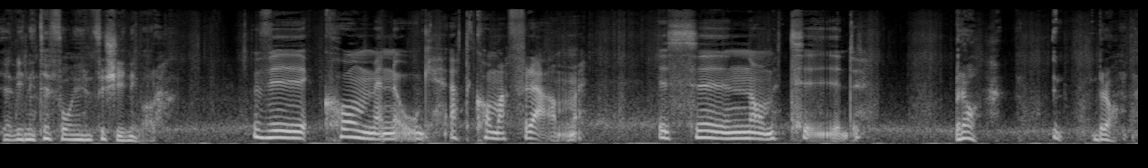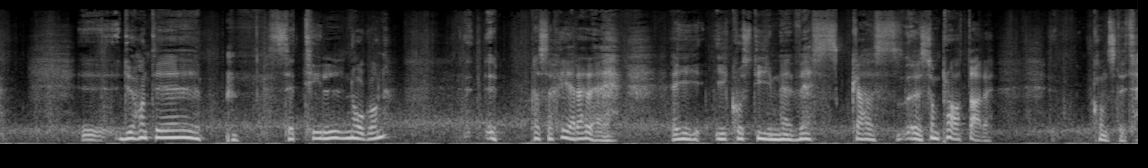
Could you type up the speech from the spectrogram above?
Jag vill inte få en förkylning bara. Vi kommer nog att komma fram i sinom tid. Bra. Bra. Du har inte sett till någon passagerare i, i kostym med väska eh, som pratar? Konstigt.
